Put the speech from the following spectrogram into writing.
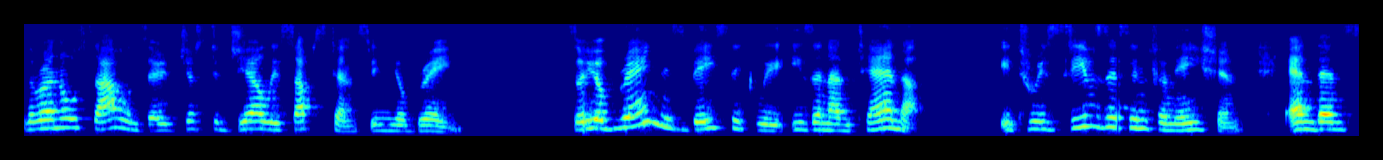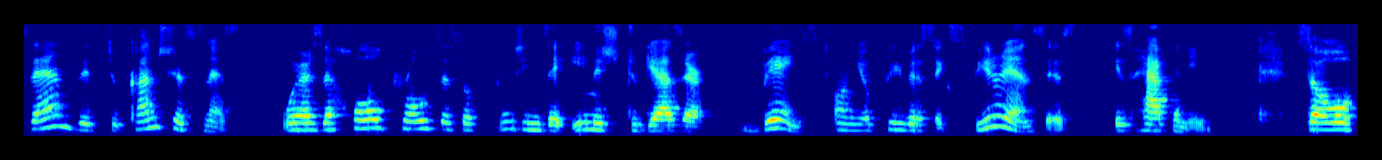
there are no sounds there's just a jelly substance in your brain. So your brain is basically is an antenna. It receives this information and then sends it to consciousness where the whole process of putting the image together based on your previous experiences is happening. So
